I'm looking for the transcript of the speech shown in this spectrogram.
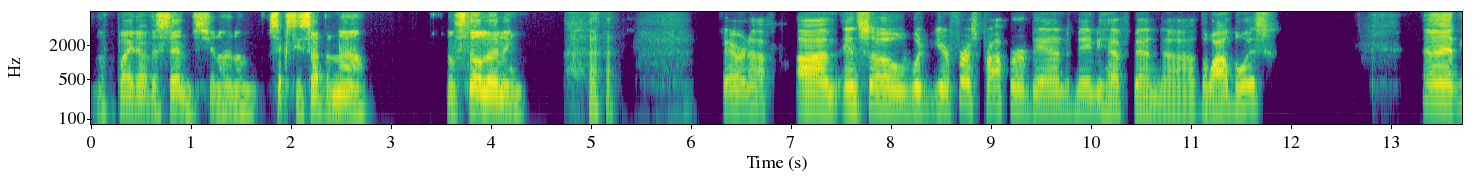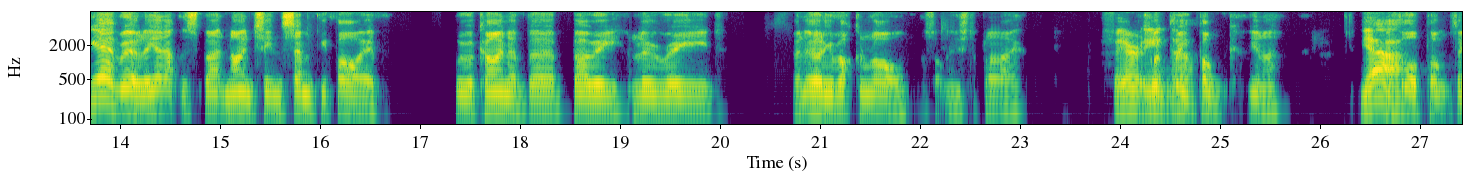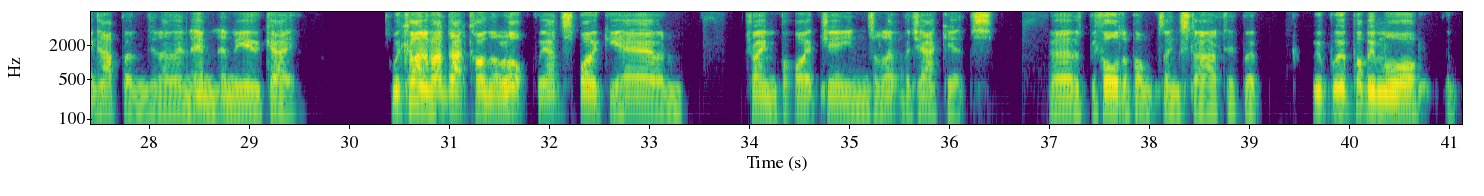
I've played ever since, you know, and I'm 67 now. I'm still learning. Fair enough. Um, and so, would your first proper band maybe have been uh, the Wild Boys? Uh, yeah, really. That was about 1975. We were kind of uh, Bowie, Lou Reed, and early rock and roll. That's what we used to play. Fair It's like enough. pre-punk, you know. Yeah. Before punk thing happened, you know, in, in, in the UK. We kind of had that kind of look. We had spiky hair and drain pipe jeans and leather jackets. Uh, it was before the punk thing started, but we, we were probably more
